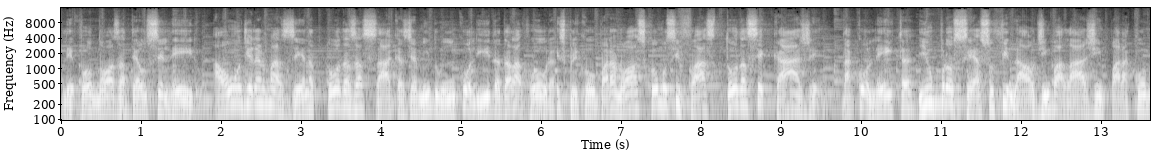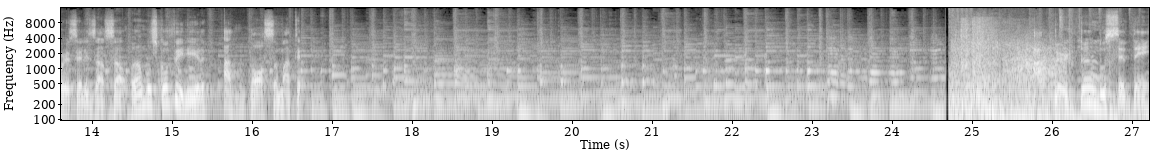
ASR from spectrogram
levou nós até o celeiro, aonde ele armazena todas as sacas de amendoim colhida da lavoura. Explicou para nós como se faz toda a secagem da colheita e o processo final de embalagem para comercialização. Vamos conferir a nossa matéria. Apertando o Cedem.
